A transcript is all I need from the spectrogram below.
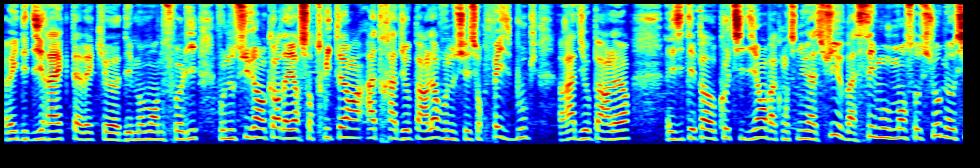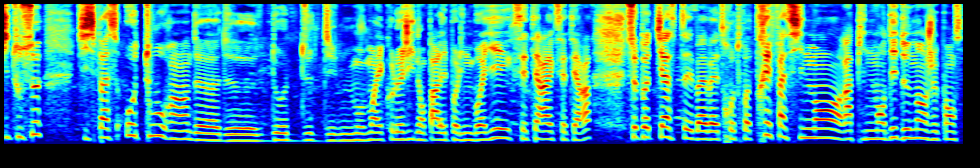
avec des directs, avec euh, des moments de folie. Vous nous suivez encore d'ailleurs sur Twitter, hein, Radio Parleur. Vous nous suivez sur Facebook, Radio Parleur. N'hésitez pas au quotidien. On va continuer à suivre bah, ces mouvements sociaux, mais aussi tous ceux qui se passent autour hein, du mouvement écologique dont parlait Pauline Boyer, etc. etc. Ce podcast eh ben, va être retrouvé très facilement, rapidement, dès demain, je pense,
